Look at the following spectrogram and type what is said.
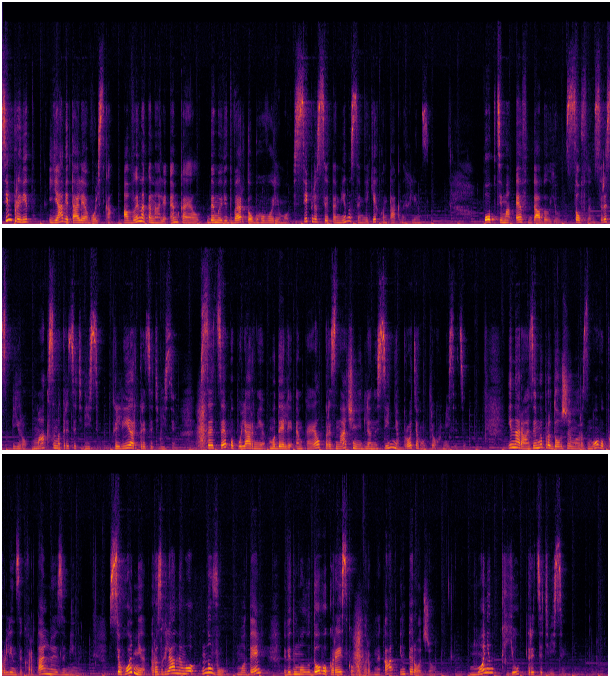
Всім привіт! Я Віталія Вольська. А ви на каналі МКЛ, де ми відверто обговорюємо всі плюси та мінуси м'яких контактних лінз. Optima FW, Soflens, Respiro, Maxima 38, Clear 38 все це популярні моделі МКЛ, призначені для носіння протягом трьох місяців. І наразі ми продовжуємо розмову про лінзи квартальної заміни. Сьогодні розглянемо нову модель від молодого корейського виробника Interojo Monin Q38.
